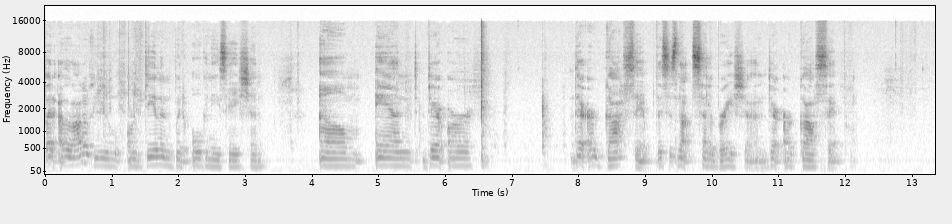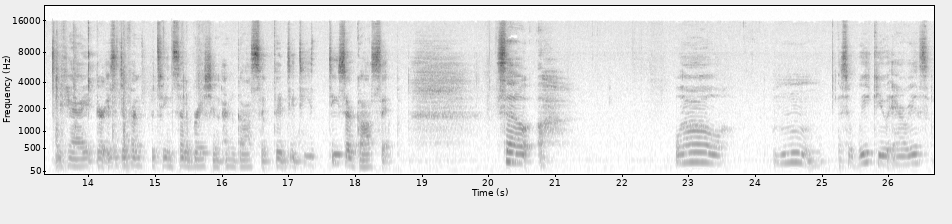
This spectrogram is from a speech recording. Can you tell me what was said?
But a lot of you are dealing with organization um, and there are there are gossip. This is not celebration. There are gossip. Okay, there is a difference between celebration and gossip. These are gossip. So, wow. Mm, it's a week, you Aries.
